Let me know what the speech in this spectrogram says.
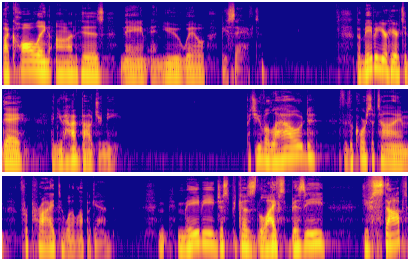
by calling on his name, and you will be saved. But maybe you're here today and you have bowed your knee, but you've allowed through the course of time for pride to well up again. Maybe just because life's busy, You've stopped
